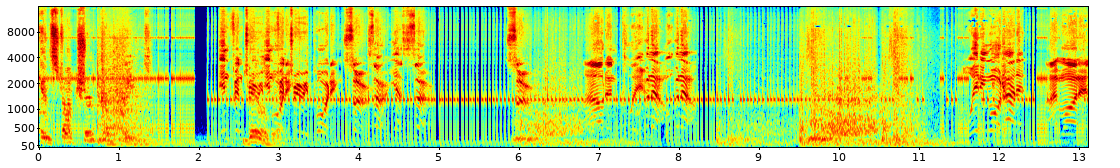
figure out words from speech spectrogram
Construction complete. Infantry, Building. infantry reporting. Sir, sir, yes, sir. Sir, loud and clear. Moving out, moving out. Waiting order. Got it. I'm on it.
